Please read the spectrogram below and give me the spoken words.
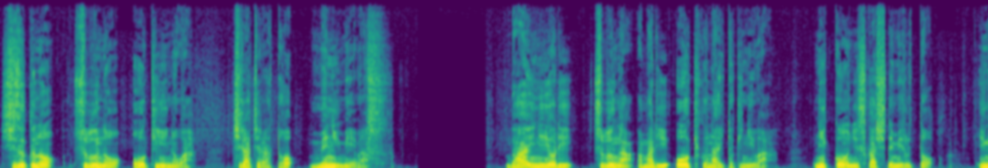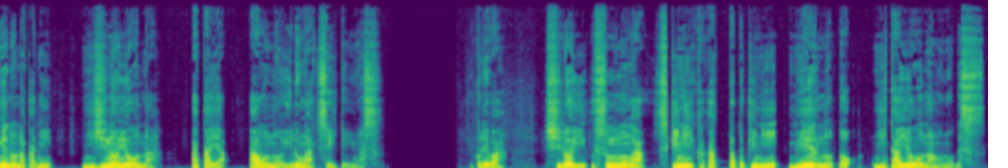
雫の粒の大きいのはちらちらと目に見えます。場合により粒があまり大きくない時には日光に透かしてみると湯気の中に虹のような赤や青の色がついています。これは白い薄雲が月にかかった時に見えるのと似たようなものです。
